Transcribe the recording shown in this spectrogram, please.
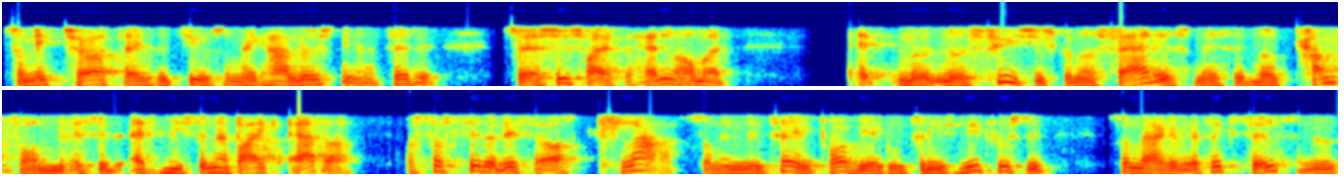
som ikke tør at tage initiativ, som ikke har løsningerne til det. Så jeg synes faktisk, det handler om, at, at noget, noget fysisk og noget færdighedsmæssigt, noget kampformmæssigt, at vi simpelthen bare ikke er der. Og så sætter det sig også klart som en mental påvirkning, fordi lige pludselig, så mærker vi altså ikke selvtillid,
